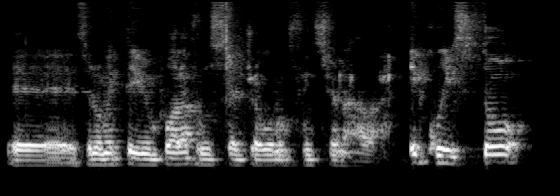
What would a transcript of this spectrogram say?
Eh, se lo mettevi un po' alla frusta il gioco non funzionava. E questo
